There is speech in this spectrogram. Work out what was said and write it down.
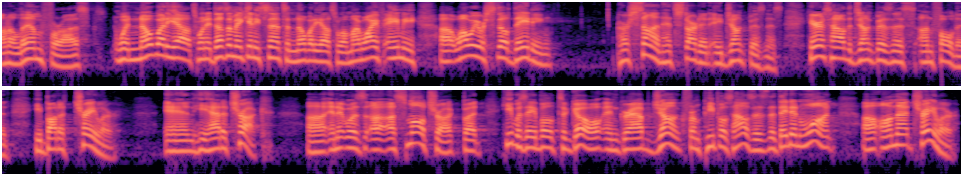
on a limb for us when nobody else, when it doesn't make any sense and nobody else will. My wife, Amy, uh, while we were still dating, her son had started a junk business. Here's how the junk business unfolded he bought a trailer and he had a truck. Uh, and it was a, a, small truck, but he was able to go and grab junk from people's houses that they didn't want uh, on that trailer.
